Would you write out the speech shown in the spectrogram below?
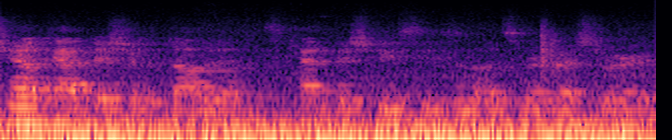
channel catfish are the dominant catfish species in the Hudson River estuary.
